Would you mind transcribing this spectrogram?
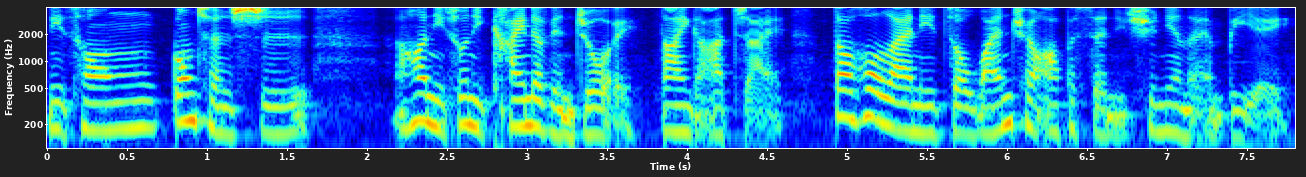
你从工程师，然后你说你 kind of enjoy 当一个阿宅，到后来你走完全 opposite，你去念了 MBA，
